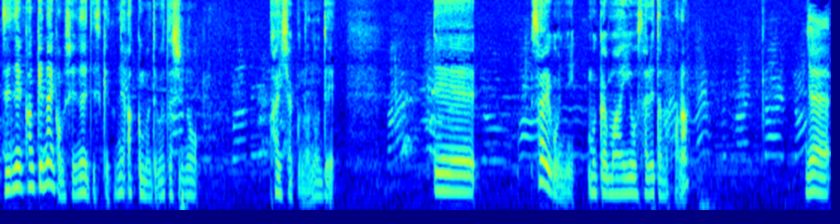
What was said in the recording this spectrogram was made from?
全然関係ないかもしれないですけどねあくまで私の解釈なので。で最後にもう一回舞をされたのかな？で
